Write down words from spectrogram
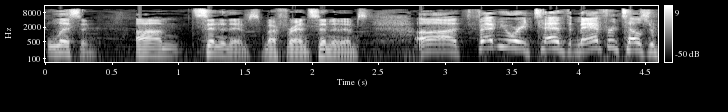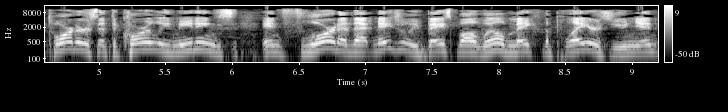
listen. Um, synonyms, my friend, synonyms. Uh, February 10th, Manfred tells reporters at the quarterly meetings in Florida that Major League Baseball will make the Players Union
